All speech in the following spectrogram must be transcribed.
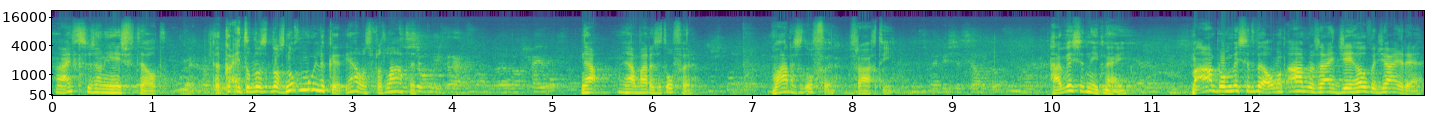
Hij heeft het zijn zoon niet eens verteld. Dat, kan je toch, dat, is, dat is nog moeilijker. Ja, dat was pas later. Zo'n die vraagt van, uh, wat ga je offeren? Ja, ja, waar is het offer? Waar is het offer? Vraagt hij. Hij wist het zelf ook niet. Hij wist het niet, nee. Maar Abraham wist het wel, want Abraham zei Jehovah Jireh. Dat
